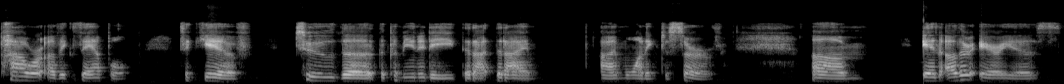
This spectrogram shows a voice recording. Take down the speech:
power of example to give to the the community that I that I'm I'm wanting to serve. Um, in other areas,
